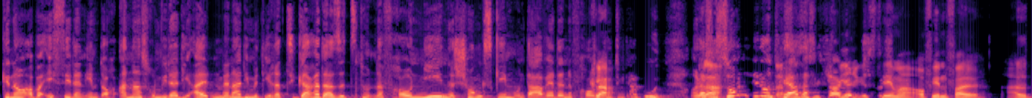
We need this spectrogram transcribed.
Genau, aber ich sehe dann eben auch andersrum wieder die alten Männer, die mit ihrer Zigarre da sitzen und einer Frau nie eine Chance geben und da wäre dann eine Frauenquote wieder gut. Und das Klar. ist so ein Hin und Das Her, ist dass ein ich sage, schwieriges Thema, auf jeden Fall. Also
